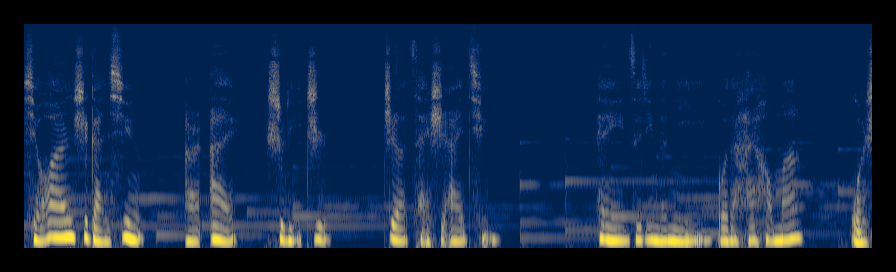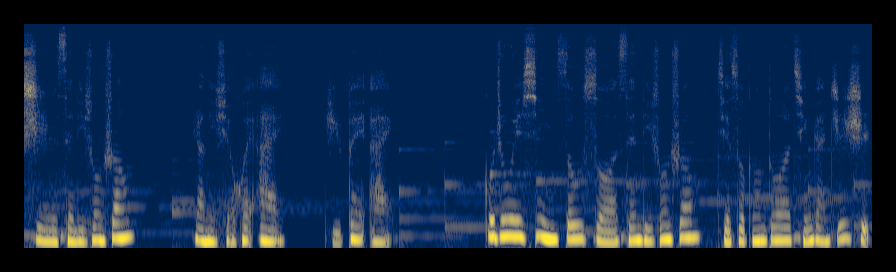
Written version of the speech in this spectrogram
喜欢是感性，而爱是理智，这才是爱情。嘿，最近的你过得还好吗？我是三 D 双双，让你学会爱与被爱。公众微信搜索“三 D 双双”，解锁更多情感知识，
